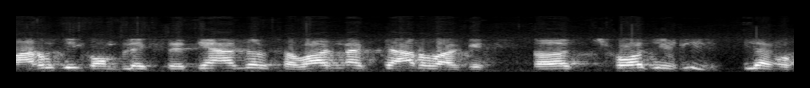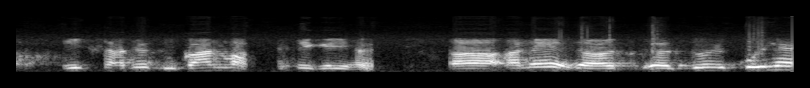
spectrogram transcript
મારુતિ કોમ્પ્લેક્સ છે. ત્યાં આગળ સવારના ચાર વાગે છ જેટલી મહિલાઓ એક સાથે દુકાનમાં બેસી ગઈ હતી. અને કોઈને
